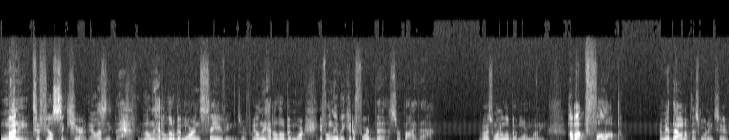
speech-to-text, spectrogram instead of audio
money to feel secure. They always, ah, we only had a little bit more in savings, or if we only had a little bit more, if only we could afford this or buy that. We always want a little bit more money. How about FOLLOP? I made that one up this morning too.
